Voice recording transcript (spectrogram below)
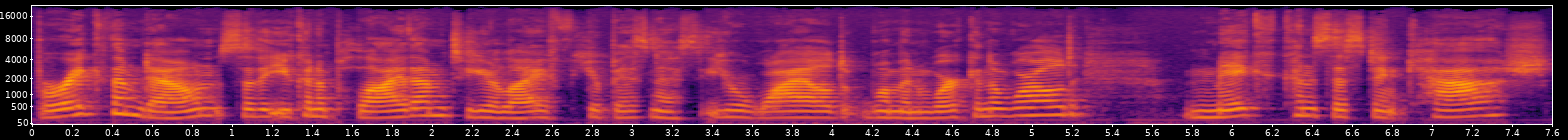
break them down so that you can apply them to your life, your business, your wild woman work in the world, make consistent cash,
